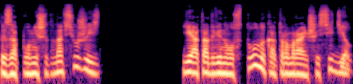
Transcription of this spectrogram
Ты запомнишь это на всю жизнь. Я отодвинул стул, на котором раньше сидел.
